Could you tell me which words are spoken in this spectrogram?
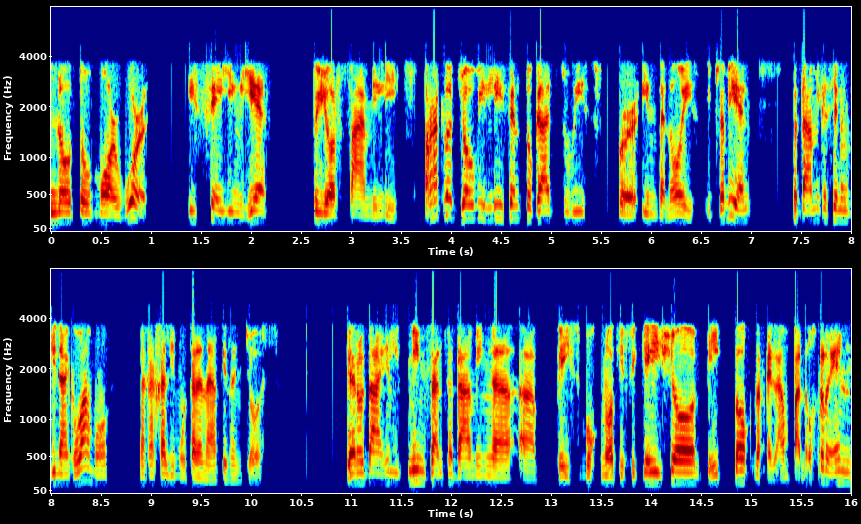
no to more work is saying yes to your family. Pangatlo, Joey, listen to God's whisper in the noise. Ibig sabihin, sa dami kasi ng ginagawa mo, nakakalimutan na natin ng Diyos. Pero dahil minsan sa daming ah, ah, Facebook notification, TikTok na kailangan panoorin,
